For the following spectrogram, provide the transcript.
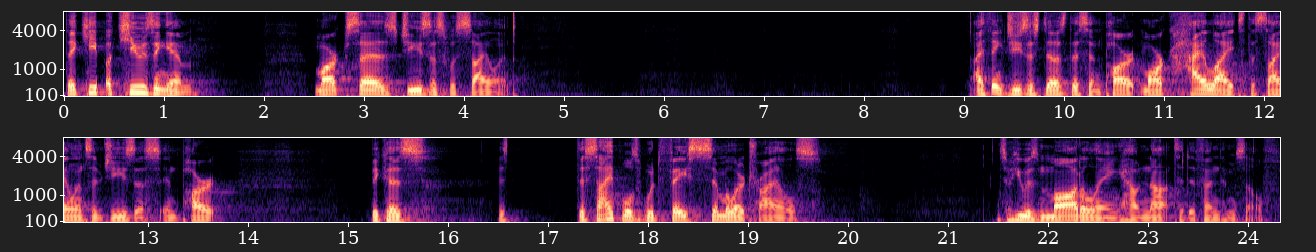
They keep accusing him. Mark says Jesus was silent. I think Jesus does this in part. Mark highlights the silence of Jesus in part because his disciples would face similar trials. And so he was modeling how not to defend himself.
